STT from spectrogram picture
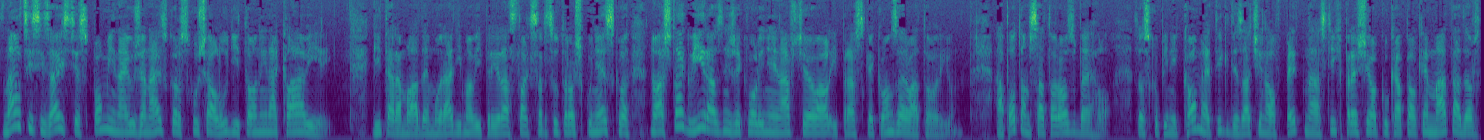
Znalci si zaiste spomínajú, že najskôr skúšal ľudí tóny na klavíri. Gitara mladému Radimovi prirastla k srdcu trošku neskôr, no až tak výrazne, že kvôli nej navštevoval i Pražské konzervatórium. A potom sa to rozbehlo. Zo skupiny Komety, kde začínal v 15, prešiel ku kapelke Matadors,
